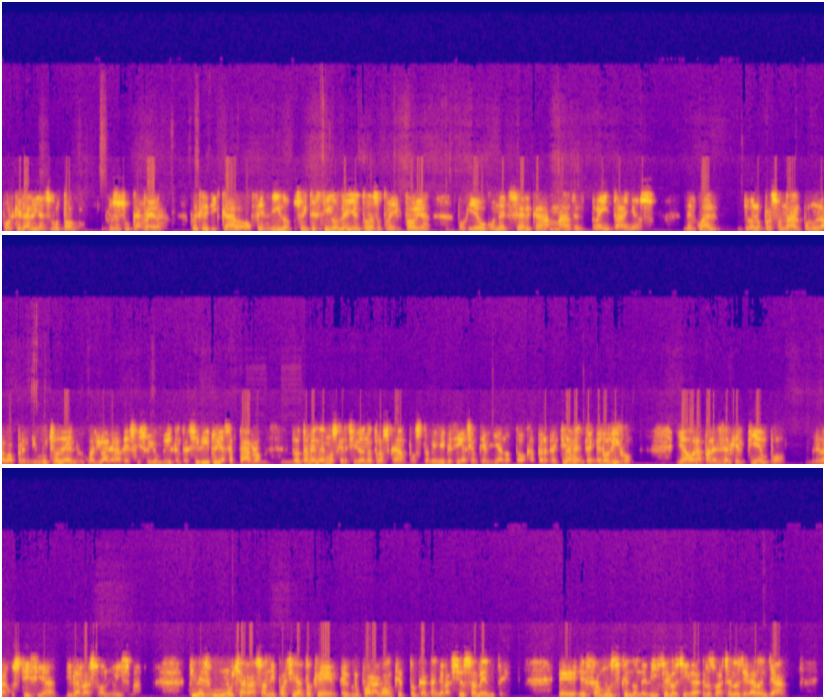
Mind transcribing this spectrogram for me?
porque él arriesgó todo, incluso su carrera, fue criticado, ofendido. Soy testigo de ello en toda su trayectoria, porque llevo con él cerca más de 30 años, en el cual yo en lo personal, por un lado, aprendí mucho de él, lo cual yo agradezco y soy humilde en recibirlo y aceptarlo, pero también hemos crecido en otros campos, también investigación que él ya no toca. Pero efectivamente, él lo dijo, y ahora parece ser que el tiempo le da justicia y la razón misma. Tienes mucha razón, y por cierto que el grupo Aragón que toca tan graciosamente eh, esa música en donde dice los, los marcianos llegaron ya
